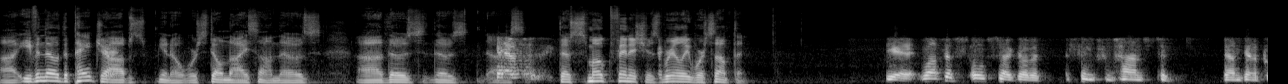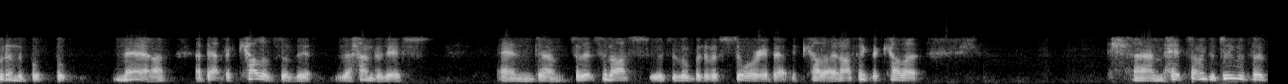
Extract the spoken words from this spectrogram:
Uh, even though the paint jobs, you know, were still nice on those, uh, those those those smoke finishes really were something. Yeah, well, I've just also got a, a thing from Hans to, that I'm going to put in the book, book now about the colours of the, the 100S. And um, so that's a nice, it's a little bit of a story about the colour. And I think the colour um, had something to do with the,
